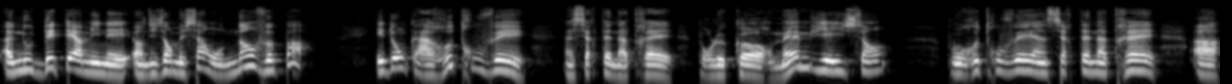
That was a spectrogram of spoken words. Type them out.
à nous déterminer en disant mais ça on n'en veut pas. Et donc à retrouver un certain attrait pour le corps même vieillissant, pour retrouver un certain attrait à,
